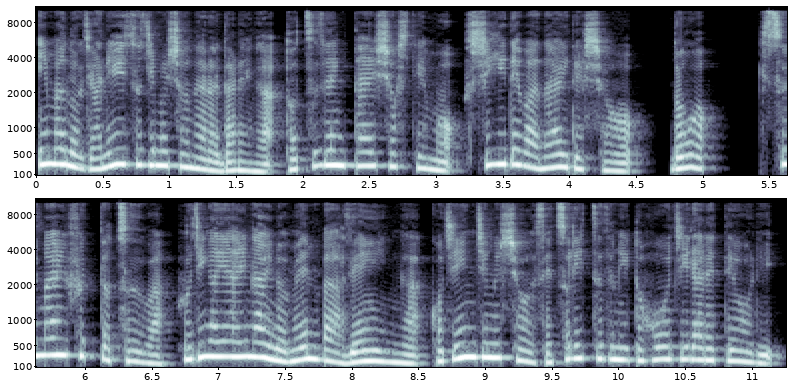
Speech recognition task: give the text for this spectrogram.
今のジャニーズ事務所なら誰が突然退所しても不思議ではないでしょう。どう？キスマイフット2は藤ヶ谷以外のメンバー全員が個人事務所を設立済みと報じられており、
